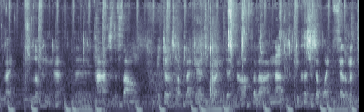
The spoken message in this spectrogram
Like looking at the past the foam, it does look like it's brightened an awful lot, and not because there's a white filament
